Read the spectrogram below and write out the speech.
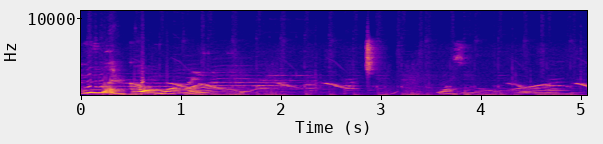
You let go? Why? That's not.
